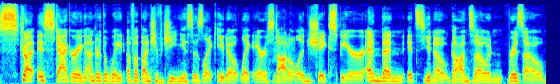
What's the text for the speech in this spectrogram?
stru- is staggering under the weight of a bunch of geniuses like you know like aristotle and shakespeare and then it's you know gonzo and rizzo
